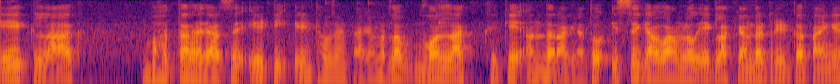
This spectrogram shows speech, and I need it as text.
एक लाख बहत्तर हज़ार से एटी एट थाउज़ेंड पर आ गया। मतलब वन लाख के अंदर आ गया। तो इससे क्या हुआ, हम लोग एक लाख के अंदर ट्रेड कर पाएँगे।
